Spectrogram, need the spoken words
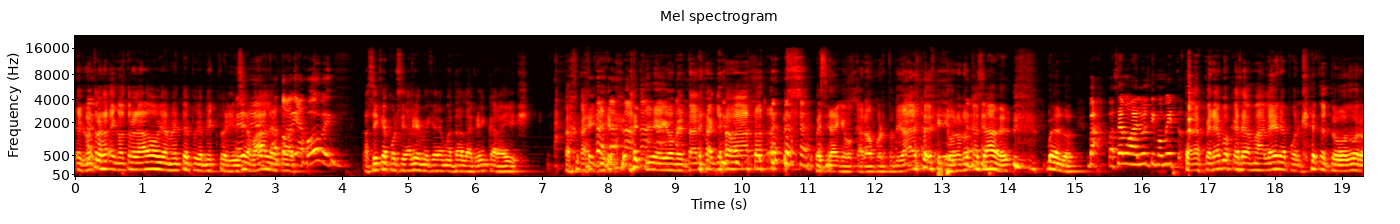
En otro, en otro lado, obviamente, pues, mi experiencia eh, vale. Está pues. todavía joven. Así que por si alguien me quiere mandar la green card ahí, aquí, aquí en comentarios aquí abajo, pues sí hay que buscar oportunidades, que uno nunca sabe. Bueno, Va, pasemos al último mito. esperemos que sea más alegre porque este estuvo duro,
